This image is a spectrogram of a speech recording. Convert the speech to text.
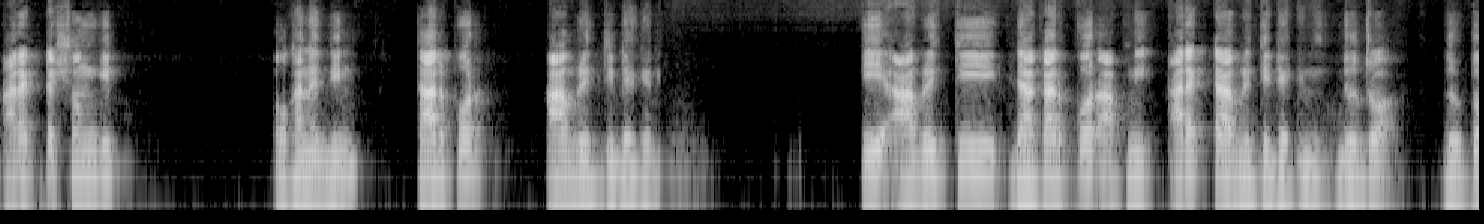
আরেকটা সংগীত ওখানে দিন, তারপর আবৃত্তি ডেকে নিন। এই আবৃত্তি ডাকার পর আপনি আরেকটা আবৃত্তি ডেকে নিন। দুটো দুটো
